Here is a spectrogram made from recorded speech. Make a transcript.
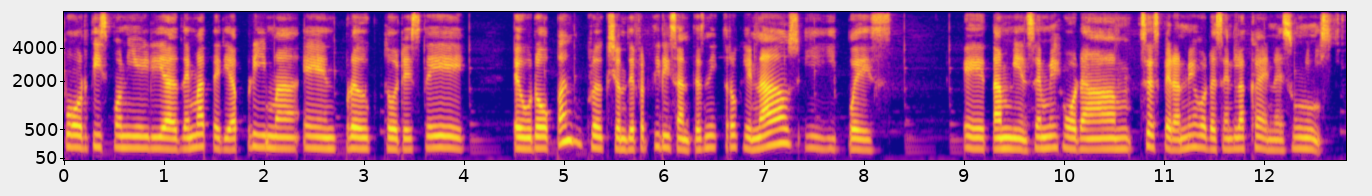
por disponibilidad de materia prima en productores de Europa, producción de fertilizantes nitrogenados y pues eh, también se mejora, se esperan mejoras en la cadena de suministro.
